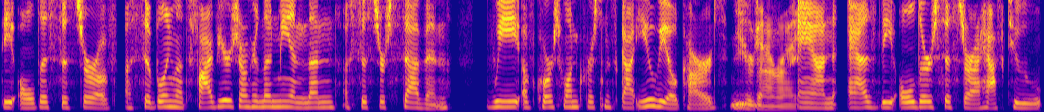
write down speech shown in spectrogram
the oldest sister of a sibling that's five years younger than me, and then a sister seven, we, of course, one Christmas got Yu Gi Oh cards. you're darn right. And as the older sister, I have to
